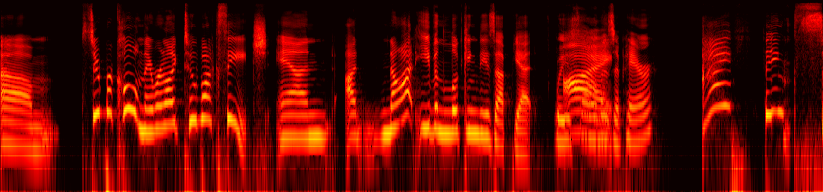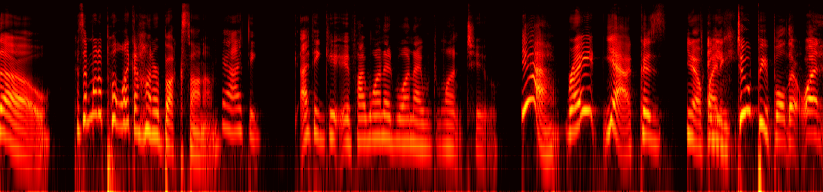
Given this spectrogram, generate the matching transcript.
Um, super cool, and they were like two bucks each. And I'm not even looking these up yet. Will you sell I, them as a pair? I think so because I'm going to put like a hundred bucks on them. Yeah, I think. I think if I wanted one, I would want two. Yeah, right. Yeah, because you know finding you- two people that want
